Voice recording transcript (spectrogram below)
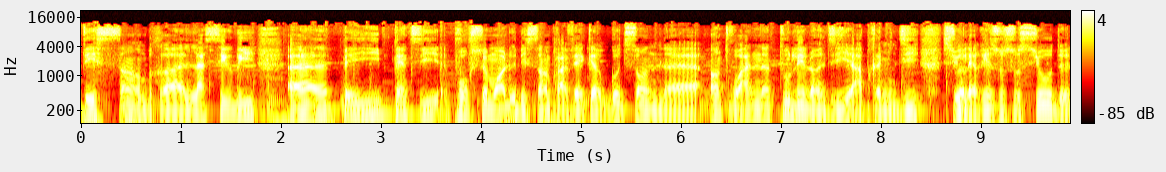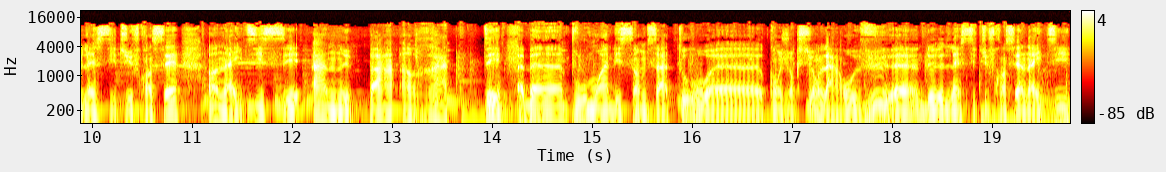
décembre. La série euh, Pays Penti pour ce mois de décembre avec Godson Antoine tous les lundis après-midi sur les réseaux sociaux de l'Institut français en Haïti. C'est à ne pas rater. Eh ben, pour moi, décembre, ça tout, conjonction, la revue hein, de l'Institut français en Haïti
